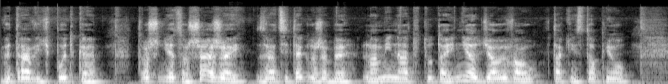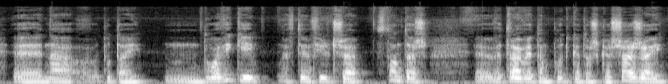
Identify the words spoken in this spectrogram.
wytrawić płytkę troszkę nieco szerzej, z racji tego, żeby laminat tutaj nie oddziaływał w takim stopniu na tutaj mm, dławiki w tym filtrze. Stąd też Wytrawię tą płytkę troszkę szerzej,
